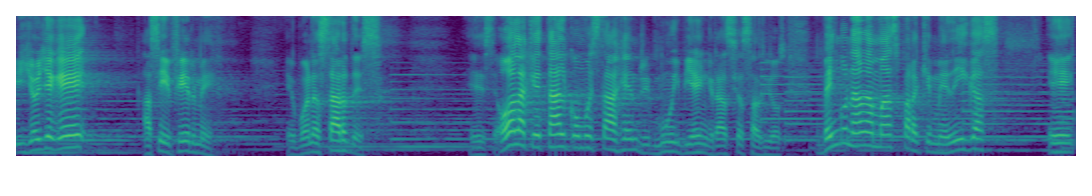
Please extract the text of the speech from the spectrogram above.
y yo llegué así firme. Eh, buenas tardes. Este, Hola, ¿qué tal? ¿Cómo está Henry? Muy bien, gracias a Dios. Vengo nada más para que me digas eh,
